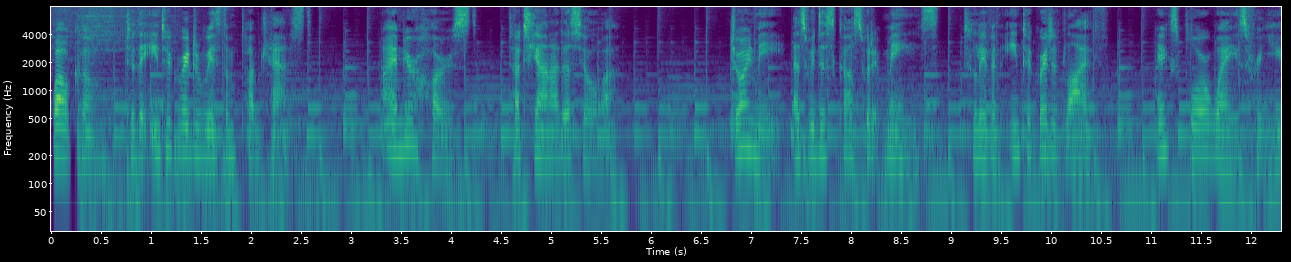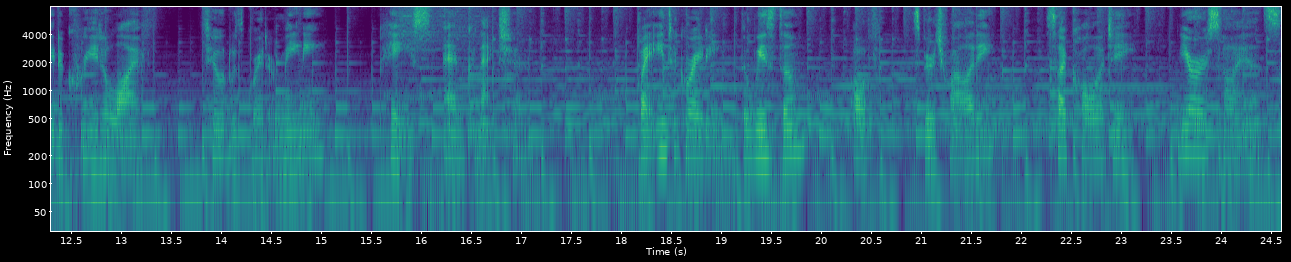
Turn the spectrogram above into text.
Welcome to the Integrated Wisdom Podcast. I am your host, Tatiana da Silva. Join me as we discuss what it means to live an integrated life and explore ways for you to create a life filled with greater meaning, peace, and connection. By integrating the wisdom of spirituality, psychology, neuroscience,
